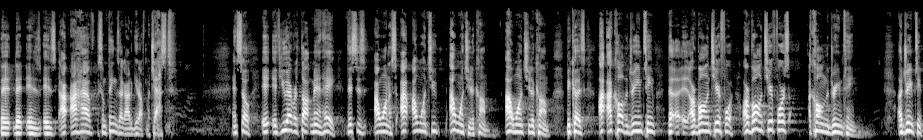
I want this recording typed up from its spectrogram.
that, that is, is I, I have some things I got to get off my chest. And so if you ever thought, man, hey, this is, I want to, I, I want you, I want you to come. I want you to come because I, I call the dream team, the, uh, our volunteer for our volunteer force. I call them the dream team, a dream team.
